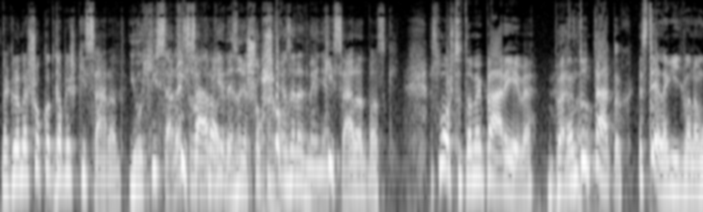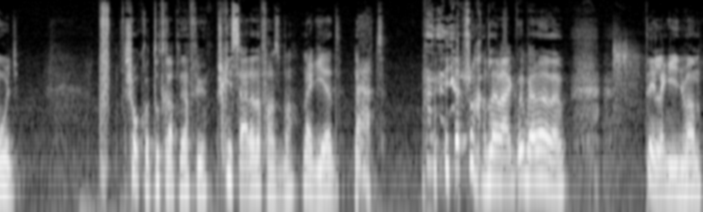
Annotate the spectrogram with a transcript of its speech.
Mert különben sokkot kap és kiszárad. Jó, hogy kiszárad? Ezt Kiszárad. akartam kérdezni, hogy a soknak Sok- az eredménye? Kiszárad, baszki. Ezt most tudtam meg pár éve. Betalom. Nem tudtátok? Ez tényleg így van amúgy. Sokkot tud kapni a fű, és kiszárad a faszba. Megijed? Ne hát. Ilyen sokat levágtak belőlem. Tényleg így van.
